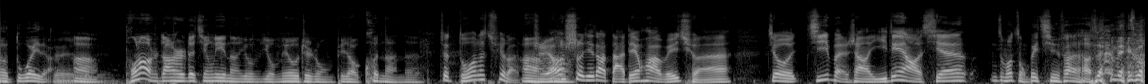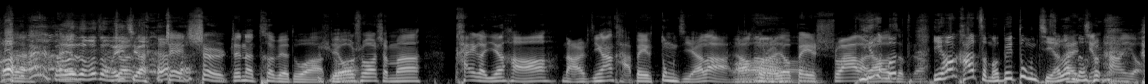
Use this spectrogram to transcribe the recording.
要多一点。对啊。童老师当时的经历呢，有有没有这种比较困难的？这多了去了啊，只要涉及到打电话维权，就基本上一定要先你怎么总被侵犯啊？在美国，对。怎么怎么总维权？这事儿真的特别多，比如说什么开个银行哪儿银行卡被冻结了，然后或者又被刷了，你怎么然后怎么着？银行卡怎么被冻结了哎，呢？经常有，比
